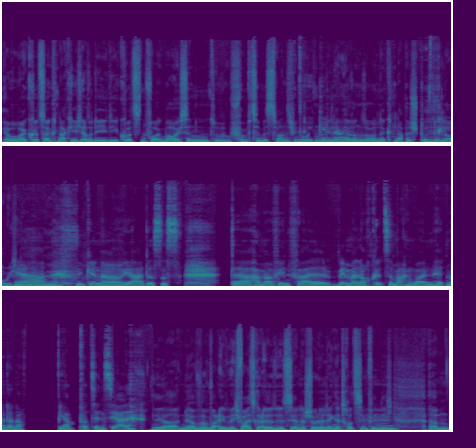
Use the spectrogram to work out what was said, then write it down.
Ja, wobei kurz und knackig, also die, die kurzen Folgen bei euch sind so 15 bis 20 Minuten, die Genau. längeren so eine knappe Stunde, glaube ich. Ja, Ne? genau, Ja. ja. das ist, da haben wir auf jeden Fall, wenn wir noch kürzer machen wollen, hätte man dann auch ja, Potenzial. Ja, ne, ich weiß, gar nicht, also ist ja eine schöne Länge trotzdem, finde ich. Ähm,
